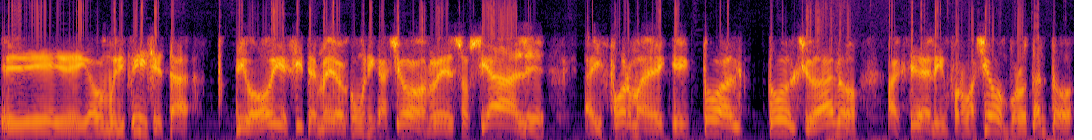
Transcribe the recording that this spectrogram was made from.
eh, digamos, muy difícil, está, digo, hoy existe el medio de comunicación, redes sociales, hay forma de que todo el, todo el ciudadano acceda a la información, por lo tanto,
